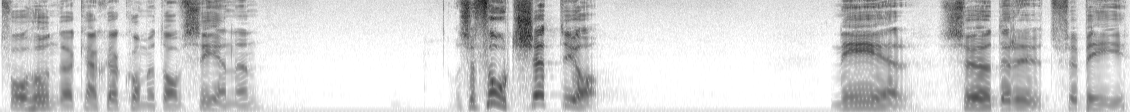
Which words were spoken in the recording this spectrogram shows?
200 kanske har kommit av scenen. Och så fortsätter jag ner söderut förbi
